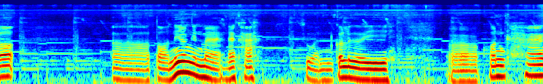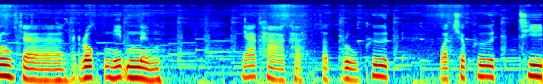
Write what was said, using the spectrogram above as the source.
ก็ต่อเนื่องกันมานะคะ ส่วนก็เลยเค่อนข้างจะรกนิดหนึ่งหญ้าคาค่ะศัตรูพืช วัชพืชที่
